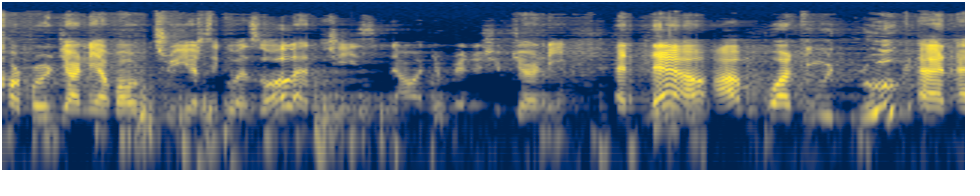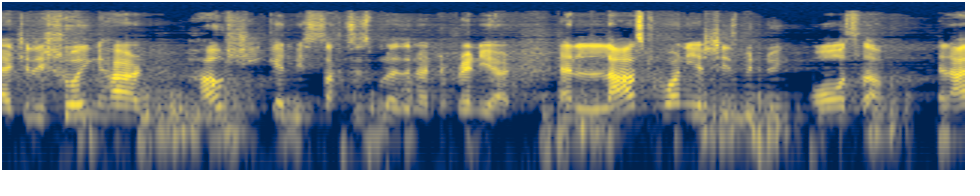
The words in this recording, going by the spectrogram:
corporate journey about three years ago as well, and she's now entrepreneurship journey. And now I'm working with Brooke and actually showing her how she can be successful as an entrepreneur. And last one year, she's been doing awesome. And I,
